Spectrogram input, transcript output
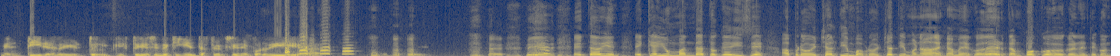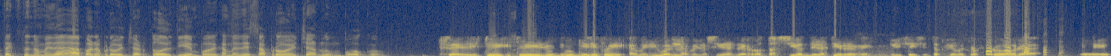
mentiras de que estoy haciendo 500 flexiones por día. bien, está bien. Es que hay un mandato que dice aprovechar el tiempo, aprovechar el tiempo. No, déjame de joder. Tampoco con este contexto no me da para aprovechar todo el tiempo. Déjame desaprovecharlo un poco. Estoy, estoy, lo último que hice fue averiguar las velocidades de rotación de la Tierra, que es 1.600 kilómetros por hora, eh,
